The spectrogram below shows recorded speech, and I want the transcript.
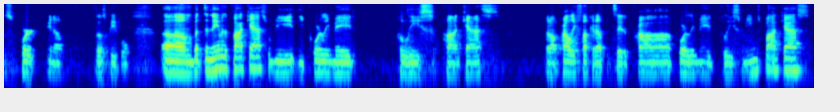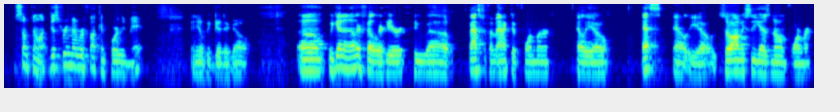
support you know those people. Um, but the name of the podcast will be the Poorly Made Police Podcast. But I'll probably fuck it up and say the Pro- Poorly Made Police Memes Podcast. Something like just remember fucking Poorly Made, and you'll be good to go. Um, we got another feller here who uh, asked if I'm active former LEO, SLEO. So obviously you guys know I'm former.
